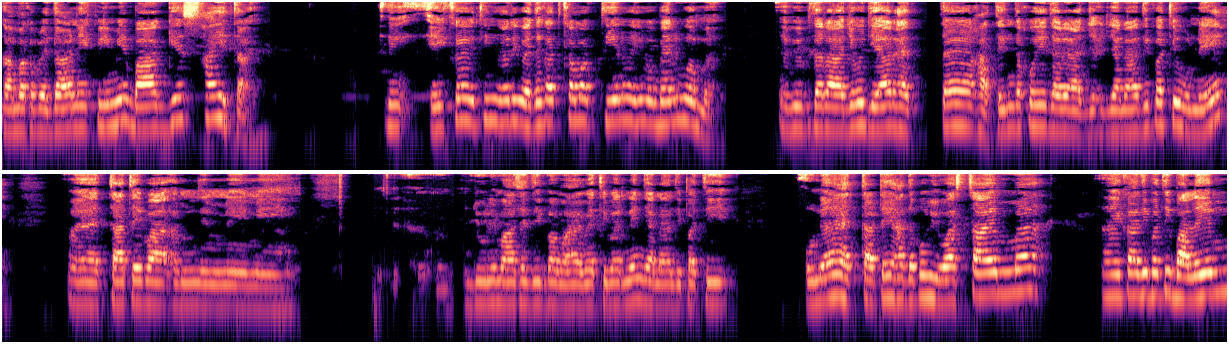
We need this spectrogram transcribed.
ගමක ප්‍රධානයෙක් වීමේ වාග්ය සහිතයි. ඉතින් ඒක ඉතින් හරි වැදගත්කමක් තියෙනවා එහෙම බැලුවම. විවිධ රාජෝ ජයාර 77 න්ද කොයි ජනාධිපති උනේ? තාතේ මේ මේ ජූලි මාසේ තිබ්බ මහමැතිවරණයෙන් ජනාධිපති උන 78 හදපු විවස්ථායෙන්ම ඒකාධිපති බලයෙන්ම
